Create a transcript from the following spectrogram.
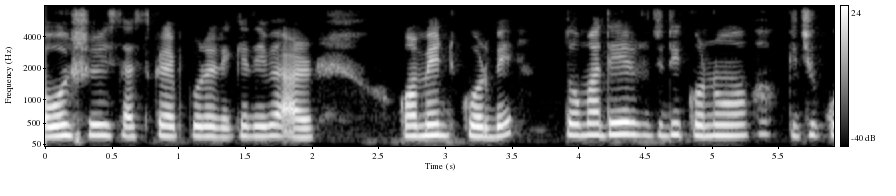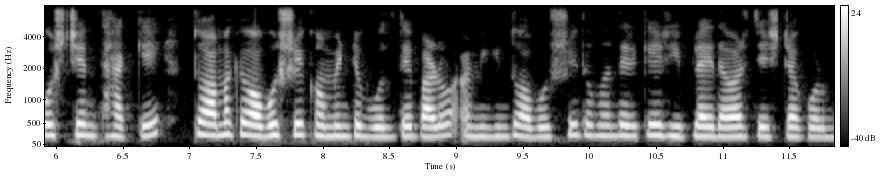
অবশ্যই সাবস্ক্রাইব করে রেখে দেবে আর কমেন্ট করবে। তোমাদের যদি কোনো কিছু কোশ্চেন থাকে, তো আমাকে অবশ্যই কমেন্টে বলতে পারো। আমি কিন্তু অবশ্যই তোমাদেরকে রিপ্লাই দেওয়ার চেষ্টা করব।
